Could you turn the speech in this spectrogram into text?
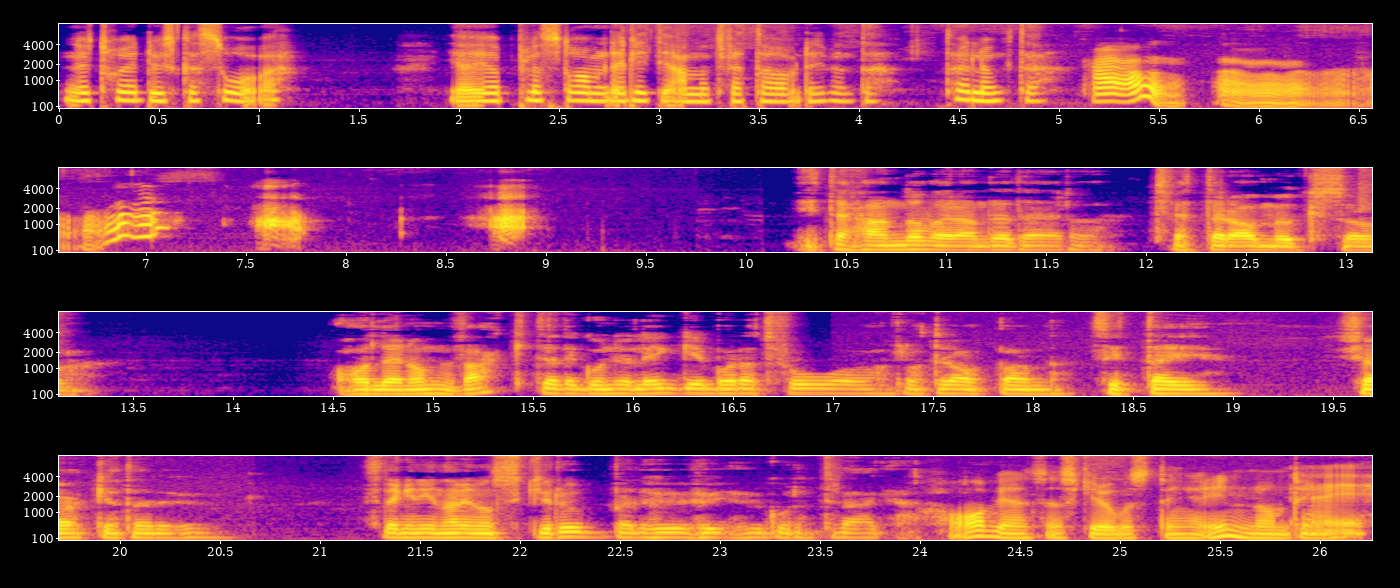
Nu tror jag du ska sova. Jag, jag plåstrar om dig lite grann och tvättar av dig. Vänta, ta det lugnt där. Ni tar hand om varandra där och tvättar av Mux och håller någon vakt eller går ni och lägger båda två och låter apan sitta i köket eller hur? Slänger ni in han i någon skrubb eller hur, hur, hur går det tillväga? Har vi ens en skruv att stänga in någonting? Nej,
